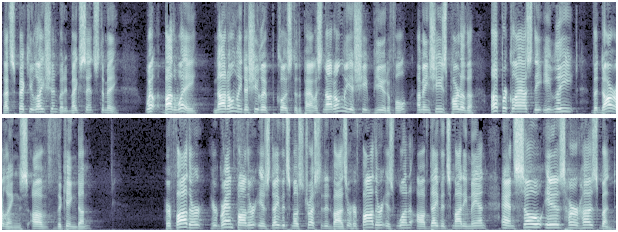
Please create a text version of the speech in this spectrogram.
That's speculation, but it makes sense to me. Well, by the way, not only does she live close to the palace, not only is she beautiful, I mean, she's part of the upper class, the elite, the darlings of the kingdom. Her father, her grandfather, is David's most trusted advisor. Her father is one of David's mighty men, and so is her husband.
